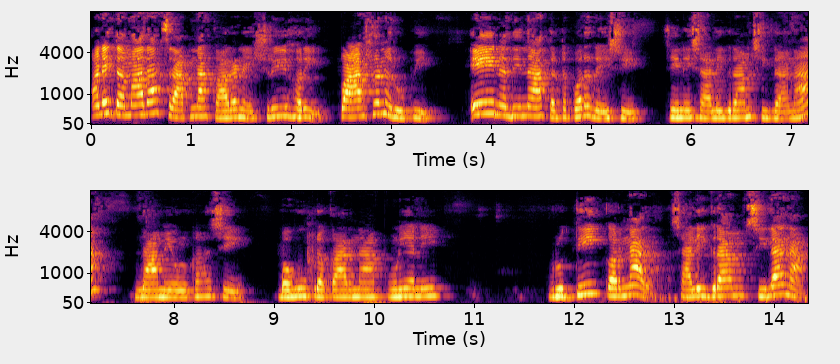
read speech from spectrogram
અને તમારા શ્રાપના કારણે શ્રી હરિ પાષણ રૂપી એ નદીના તટ પર રહેશે, જેને શાલિગ્રામ શિલાના નામે ઓળખાશે. બહુ પ્રકારના પુણ્યની વૃદ્ધિ કરનાર શાલિગ્રામ શિલાના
